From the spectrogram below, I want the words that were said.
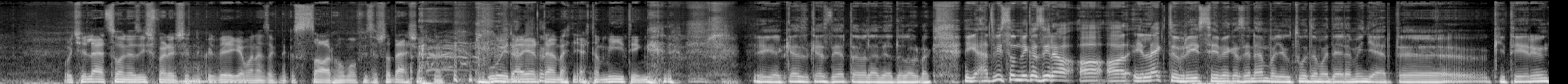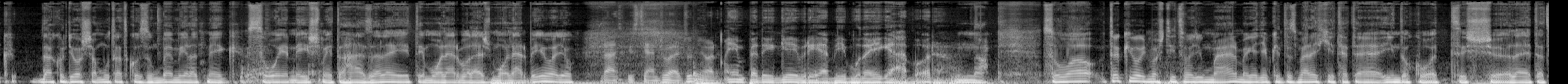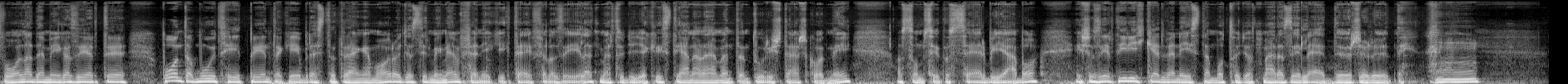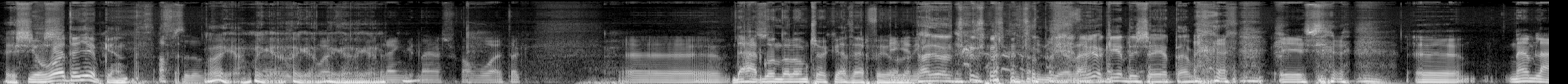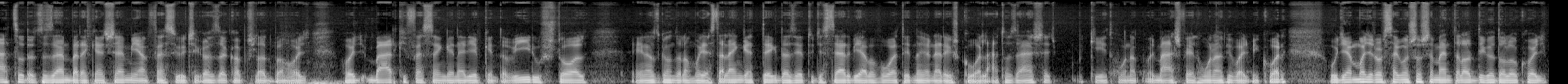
Úgyhogy lehet szólni az ismerősöknek, hogy vége van ezeknek a szar home office adásoknak. Újra értelmet nyert a meeting. Igen, kezd, kezd értelme lenni a dolognak. Igen, hát viszont még azért a, a, a legtöbb részén még azért nem vagyunk túl, de majd erre mindjárt ö, kitérünk, de akkor gyorsan mutatkozzunk be, mielőtt még szó érné ismét a ház elejét. Én Molnár Balázs, Molnár B vagyok. Rácz Krisztián Joel Jr. Én pedig Gabriel Bibudai Gábor. Na, szóval tök jó, hogy most itt vagyunk már, meg egyébként ez már egy-két hete indokolt is lehetett volna, de még azért pont a múlt hét péntek ébresztett engem arra, hogy azért még nem fenékig tej fel az élet, mert hogy ugye Krisztiánnal elmentem turistáskodni a szomszédos Szerbiába, és azért irigykedve néztem ott, hogy ott már azért lehet dörzsölődni. Mm. És, Jó és, volt egyébként? Abszolút. Ah, igen, igen, Nagyon jó igen, volt. igen, igen. Renge- nagyon sokan voltak. De hát gondolom csak ezer fő. Igen, igen. Nyilván. A kérdése értem. és ö, nem látszódott az embereken semmilyen feszültség azzal kapcsolatban, hogy, hogy bárki feszengen egyébként a vírustól. Én azt gondolom, hogy ezt elengedték, de azért ugye Szerbiában volt egy nagyon erős korlátozás, egy két hónap, vagy másfél hónapja, vagy mikor. Ugye Magyarországon sosem ment el addig a dolog, hogy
